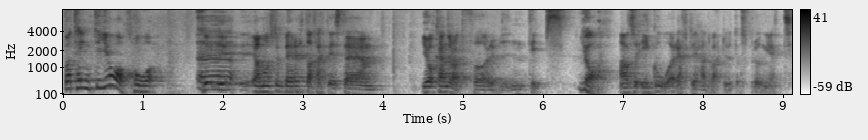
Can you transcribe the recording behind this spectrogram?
Vad tänkte jag på? Du, jag måste berätta faktiskt. Eh, jag kan dra ett förvintips. Ja. Alltså igår efter jag hade varit ute och sprungit.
